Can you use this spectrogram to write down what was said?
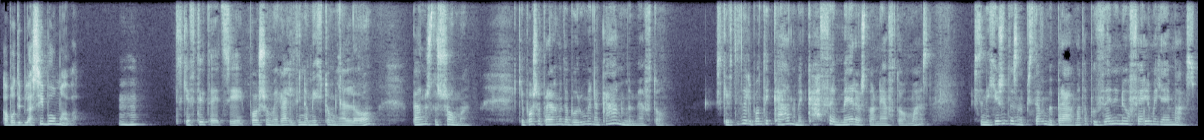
από την πλασίμπο ομάδα. Mm-hmm. Σκεφτείτε έτσι πόσο μεγάλη δύναμη έχει το μυαλό πάνω στο σώμα και πόσα πράγματα μπορούμε να κάνουμε με αυτό. Σκεφτείτε λοιπόν τι κάνουμε κάθε μέρα στον εαυτό μας, συνεχίζοντας να πιστεύουμε πράγματα που δεν είναι ωφέλιμα για εμάς.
